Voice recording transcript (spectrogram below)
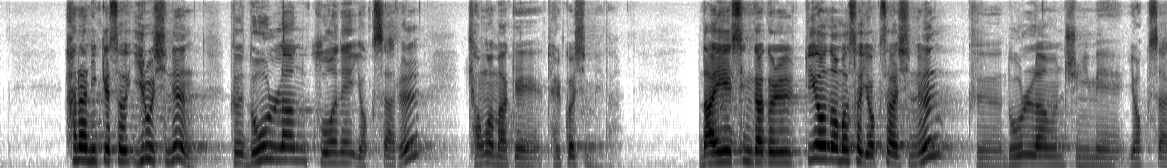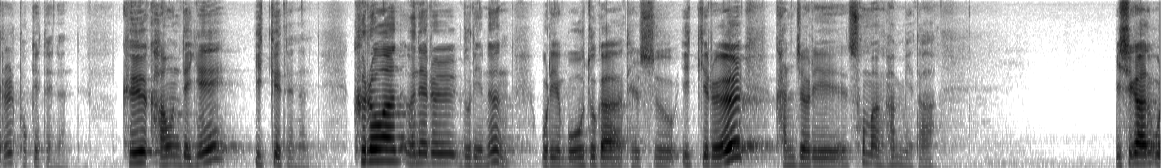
하나님께서 이루시는 그 놀라운 구원의 역사를 경험하게 될 것입니다. 나의 생각을 뛰어넘어서 역사하시는 그 놀라운 주님의 역사를 보게 되는 그 가운데에 있게 되는 그러한 은혜를 누리는 우리 모두가 될 수 있기를 간절히 소망합니다. 이 시간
